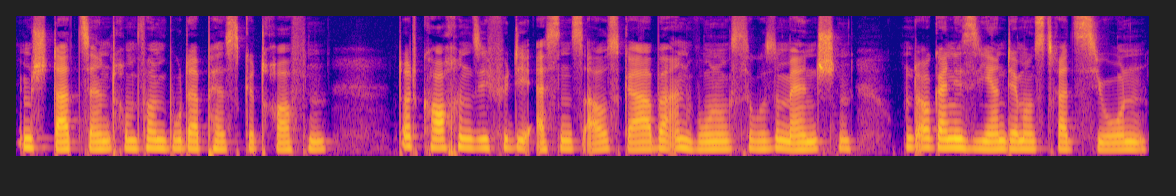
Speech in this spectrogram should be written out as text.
im Stadtzentrum von Budapest getroffen. Dort kochen sie für die Essensausgabe an wohnungslose Menschen und organisieren Demonstrationen.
